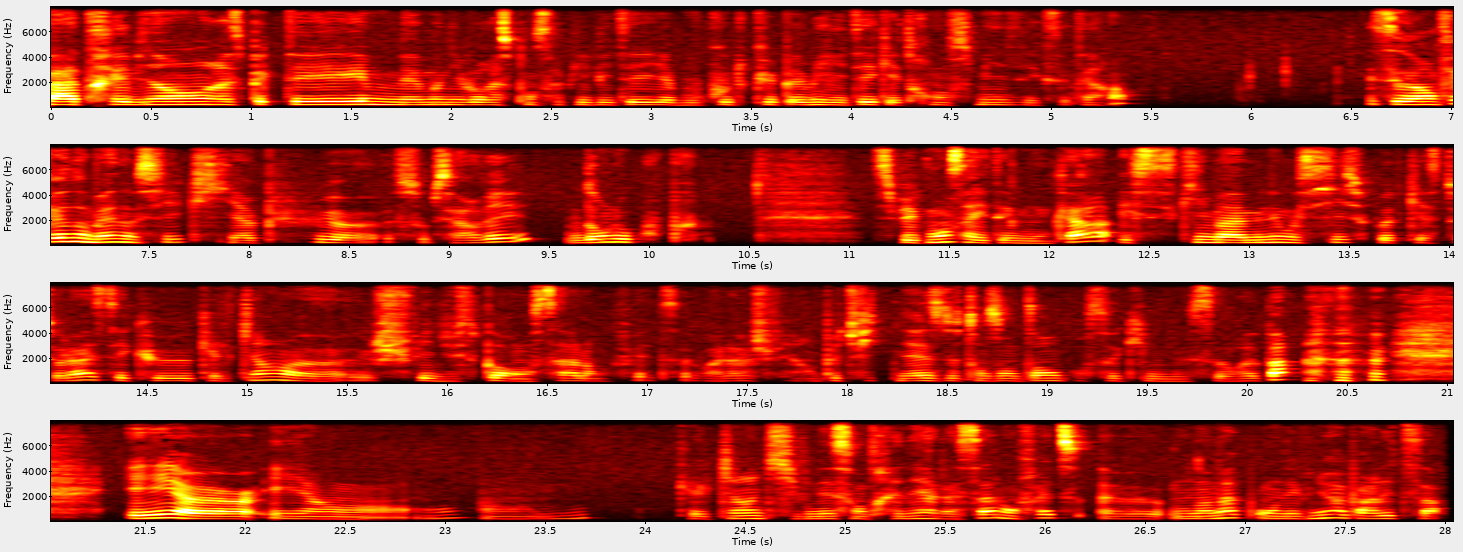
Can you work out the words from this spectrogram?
pas très bien respecté, même au niveau responsabilité, il y a beaucoup de culpabilité qui est transmise, etc. C'est un phénomène aussi qui a pu euh, s'observer dans le couple. Typiquement, ça a été mon cas. Et ce qui m'a amené aussi ce podcast-là, c'est que quelqu'un, euh, je fais du sport en salle en fait. Voilà, je fais un peu de fitness de temps en temps pour ceux qui ne le sauraient pas. et, euh, quelqu'un qui venait s'entraîner à la salle, en fait, on, en a, on est venu à parler de ça.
